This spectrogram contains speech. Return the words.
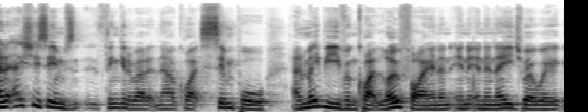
And it actually seems, thinking about it now, quite simple and maybe even quite lo-fi. In, in, in, an age where we're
